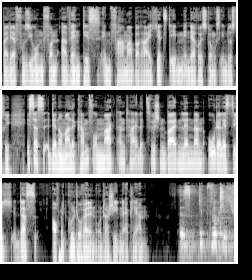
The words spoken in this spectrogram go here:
bei der Fusion von Aventis im Pharmabereich, jetzt eben in der Rüstungsindustrie. Ist das der normale Kampf um Marktanteile zwischen beiden Ländern oder lässt sich das auch mit kulturellen Unterschieden erklären? Es gibt wirklich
